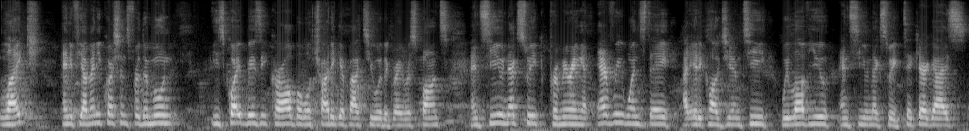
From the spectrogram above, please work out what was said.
like, and if you have any questions for the moon, He's quite busy, Carl, but we'll try to get back to you with a great response. And see you next week, premiering at every Wednesday at 8 o'clock GMT. We love you and see you next week. Take care, guys.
